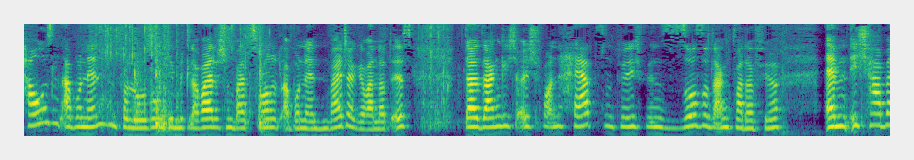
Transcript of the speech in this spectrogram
1000 Abonnentenverlosung, die mittlerweile schon bei 200 Abonnenten weitergewandert ist. Da danke ich euch von Herzen für. Ich bin so, so dankbar dafür. Ähm, ich habe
